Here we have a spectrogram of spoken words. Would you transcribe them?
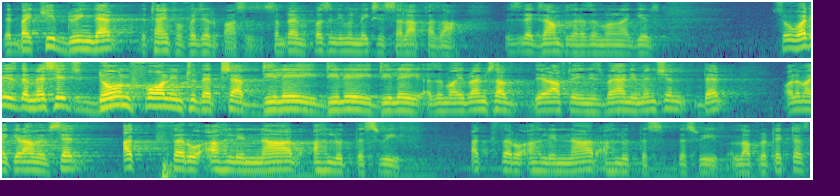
that by keep doing that, the time for Fajr passes. Sometimes a person even makes his Salah Qaza. This is the example that Hazrat Maulana gives. So what is the message? Don't fall into that trap. Delay, delay, delay. Azam Ibrahim Sahib thereafter in his bayan he mentioned that ulama kiram have said, Aktharu ahlin nar ahlut taswif." Aktharu ahlin nar ahlut taswif. Allah protect us.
